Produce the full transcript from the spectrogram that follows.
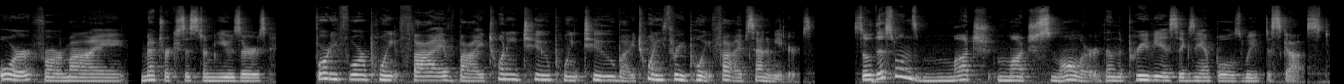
or for my metric system users, 44.5 by 22.2 by 23.5 centimeters. So this one's much, much smaller than the previous examples we've discussed.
